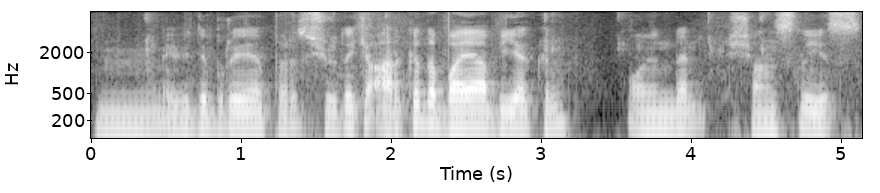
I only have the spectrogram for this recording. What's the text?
Hmm, evi de buraya yaparız. Şuradaki arka da bayağı bir yakın. O yönden şanslıyız.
